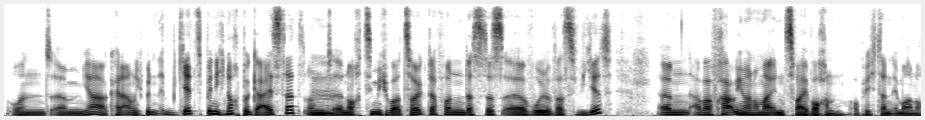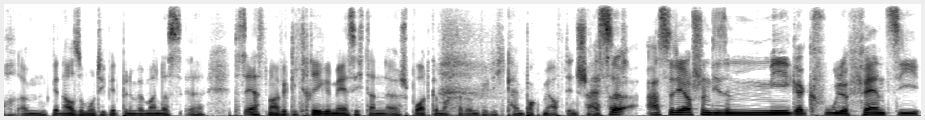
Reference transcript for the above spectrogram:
Und ähm, ja, keine Ahnung, ich bin, jetzt bin ich noch begeistert und Mhm. äh, noch ziemlich überzeugt davon, dass das äh, wohl was wird. Ähm, aber frage mich mal nochmal in zwei Wochen, ob ich dann immer noch ähm, genauso motiviert bin, wenn man das äh, das erste Mal wirklich regelmäßig dann äh, Sport gemacht hat und wirklich keinen Bock mehr auf den Scheiß Hast du, hat. hast du dir auch schon diese mega coole, fancy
